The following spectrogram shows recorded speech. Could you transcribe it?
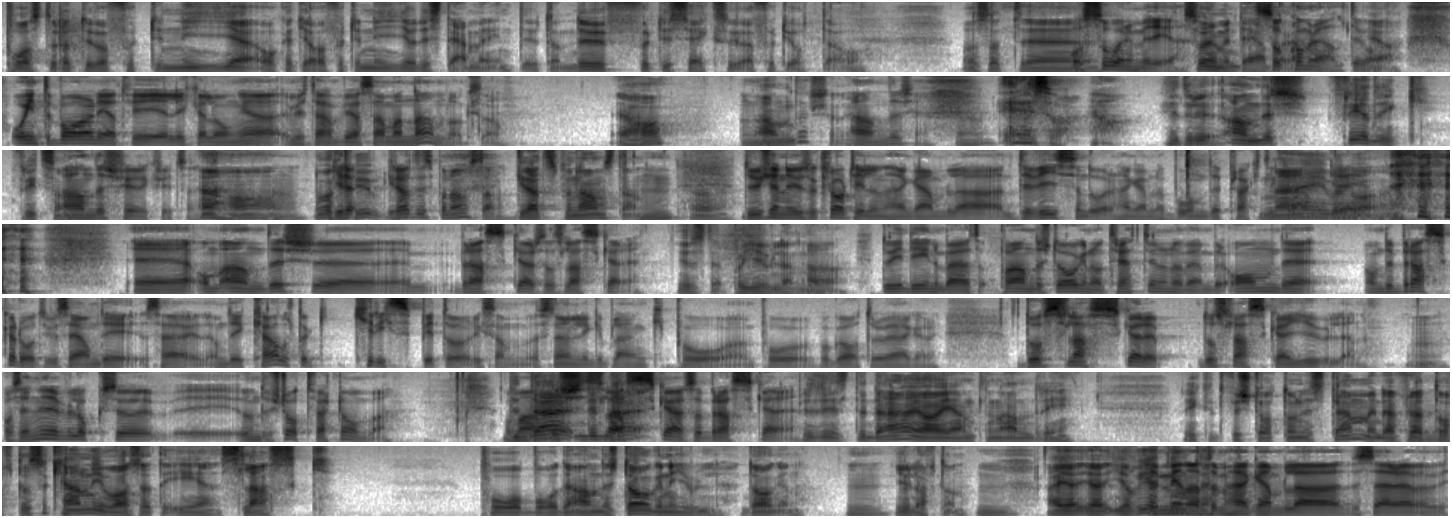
påstod att du var 49 och att jag var 49 och det stämmer inte utan du är 46 och jag är 48. Och, och, så, att, eh, Och så är det med det. så är det med det Så kommer det alltid vara. Ja. Och inte bara det att vi är lika långa, utan vi har samma namn också. Jaha, Anders eller? Anders ja. Ja. Är det så? Ja. Heter du Anders Fredrik Fritzson? Anders Fredrik Fritzson. Jaha, det var Gra- kul. Grattis på namnsdagen. Grattis på namnsdagen. Mm. Ja. Du känner ju såklart till den här gamla devisen då, den här gamla Nej, bondepraktikan-grejen. eh, om Anders eh, braskar så slaskar det. Just det, på julen. Ja. Då det innebär att på Andersdagen då, 30 november, om det, om det braskar då, det vill säga om det, är här, om det är kallt och krispigt och liksom snön ligger blank på, på, på gator och vägar. Då slaskar det, då slaskar hjulen. Mm. Och sen är det väl också eh, underförstått tvärtom va? Om Det där- Anders det där- slaskar så braskar det. Precis, det där har jag egentligen aldrig riktigt förstått om det stämmer. Därför Mm. att ofta så kan det ju vara så att det är slask på både Andersdagen och juldagen. Julafton. Ja, jag, jag, jag vet Mm. Du menar inte. att de här gamla så här,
